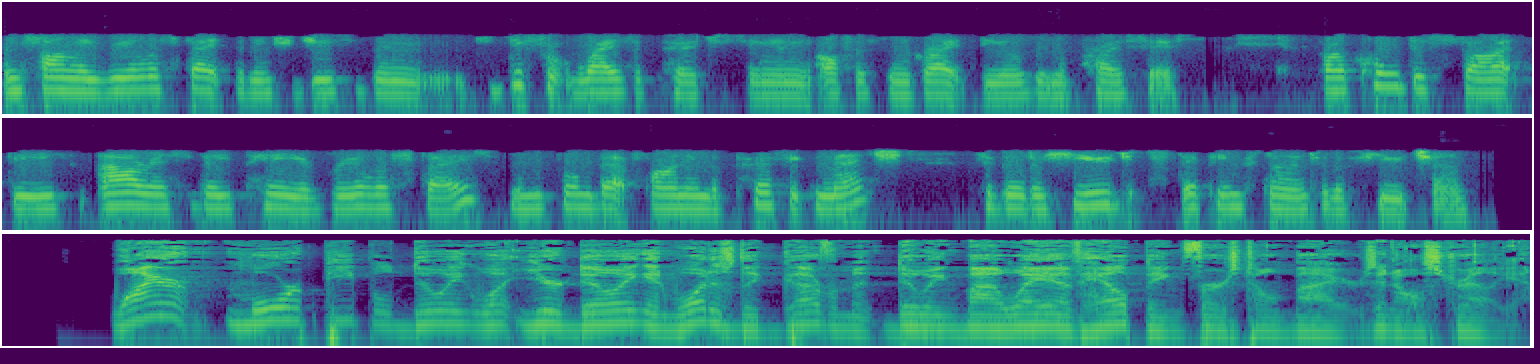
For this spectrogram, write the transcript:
And finally, real estate that introduces them to different ways of purchasing and offers them great deals in the process. So I called this site the RSVP of real estate, and it's all about finding the perfect match to build a huge stepping stone to the future. Why aren't more people doing what you're doing, and what is the government doing by way of helping first home buyers in Australia?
